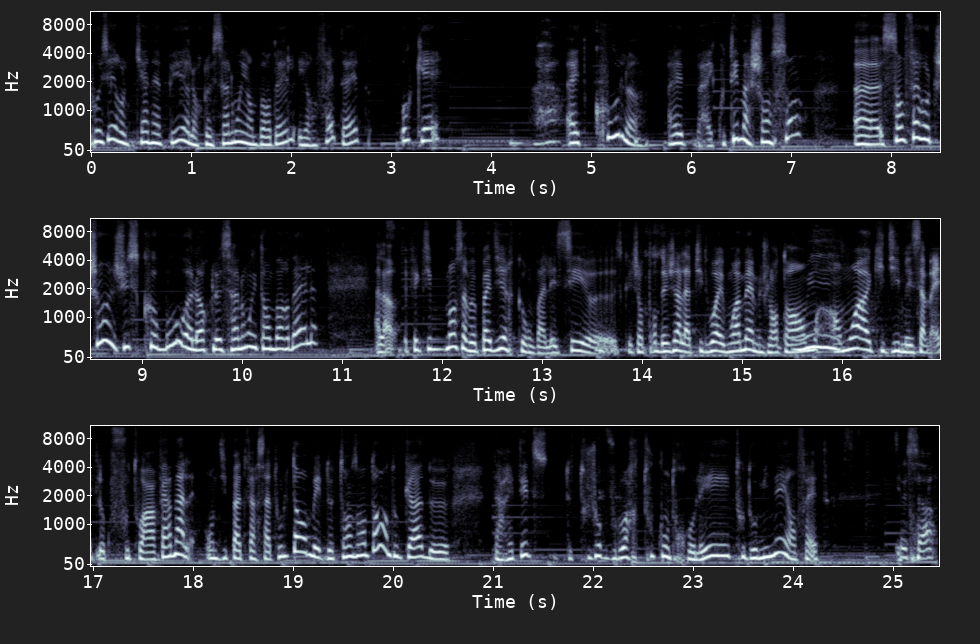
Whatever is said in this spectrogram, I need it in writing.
poser dans le canapé alors que le salon est en bordel et en fait à être OK, à être cool, à être, bah, écouter ma chanson euh, sans faire autre chose jusqu'au bout alors que le salon est en bordel. Alors, effectivement, ça ne veut pas dire qu'on va laisser, euh, ce que j'entends déjà la petite voix et moi-même, je l'entends en, moi qui dit, mais ça va être le foutoir infernal. On ne dit pas de faire ça tout le temps, mais de temps en temps, en tout cas, d'arrêter de, toujours vouloir tout contrôler, tout dominer, en fait. C'est ça.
